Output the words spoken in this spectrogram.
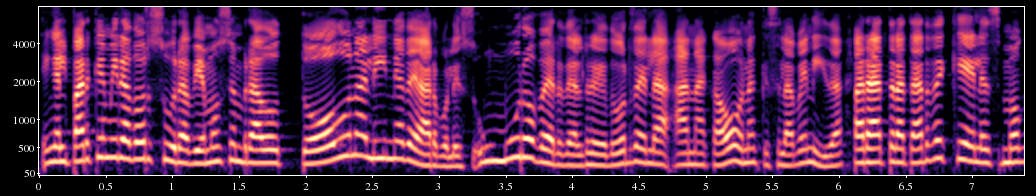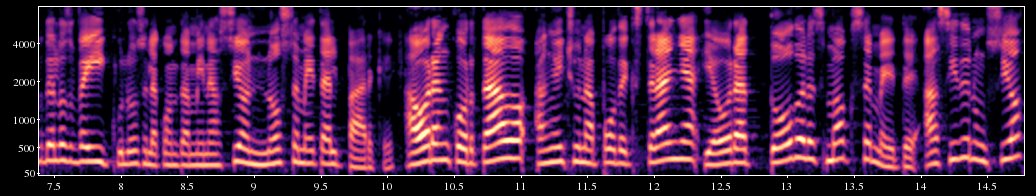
En el Parque Mirador Sur habíamos sembrado toda una línea de árboles, un muro verde alrededor de la Anacaona, que es la avenida, para tratar de que el smog de los vehículos, la contaminación, no se meta al parque. Ahora han cortado, han hecho una poda extraña y ahora todo el smog se mete. Así denunció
